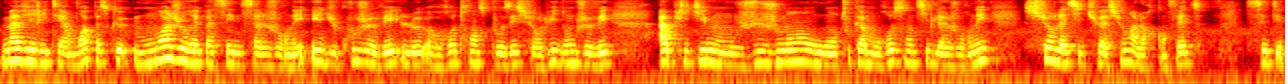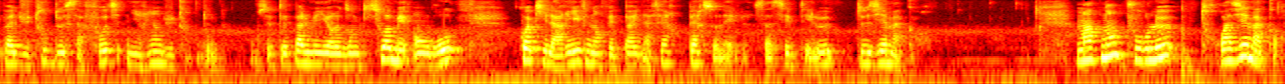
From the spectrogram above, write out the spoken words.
ma vérité à moi, parce que moi j'aurais passé une sale journée et du coup je vais le retransposer sur lui, donc je vais appliquer mon jugement ou en tout cas mon ressenti de la journée sur la situation, alors qu'en fait c'était pas du tout de sa faute ni rien du tout. Donc c'est peut-être pas le meilleur exemple qui soit, mais en gros, quoi qu'il arrive, n'en faites pas une affaire personnelle. Ça, c'était le deuxième accord. Maintenant, pour le troisième accord.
